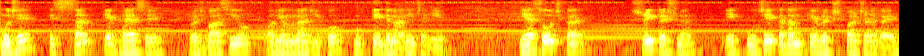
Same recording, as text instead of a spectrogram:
मुझे इस सर्प के भय से ब्रजवासियों और यमुना जी को मुक्ति दिलानी चाहिए। यह सोचकर श्री कृष्ण एक ऊँचे कदम के वृक्ष पर चढ़ गए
